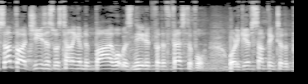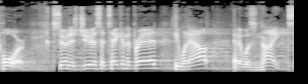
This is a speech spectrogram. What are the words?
Some thought Jesus was telling him to buy what was needed for the festival or to give something to the poor. As soon as Judas had taken the bread, he went out, and it was night.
